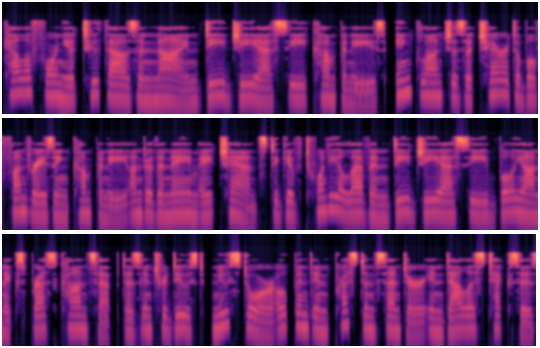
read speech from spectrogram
California 2009 DGSE Companies, Inc. launches a charitable fundraising company under the name A Chance to Give 2011 DGSE Bullion Express concept is introduced, new store opened in Preston Center in Dallas, Texas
